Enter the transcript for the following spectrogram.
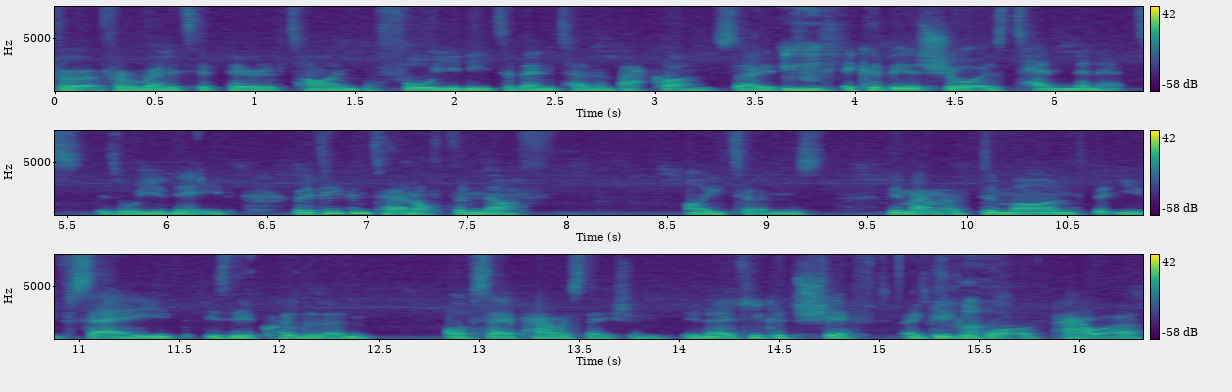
for, for a relative period of time before you need to then turn them back on. So mm-hmm. it could be as short as 10 minutes is all you need. But if you can turn off enough items, the amount of demand that you've saved is the equivalent of, say, a power station. You know, if you could shift a gigawatt huh. of power,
